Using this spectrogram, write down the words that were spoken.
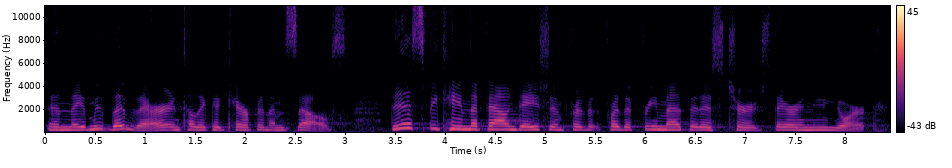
and they lived there until they could care for themselves. This became the foundation for the, for the Free Methodist Church there in New York.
